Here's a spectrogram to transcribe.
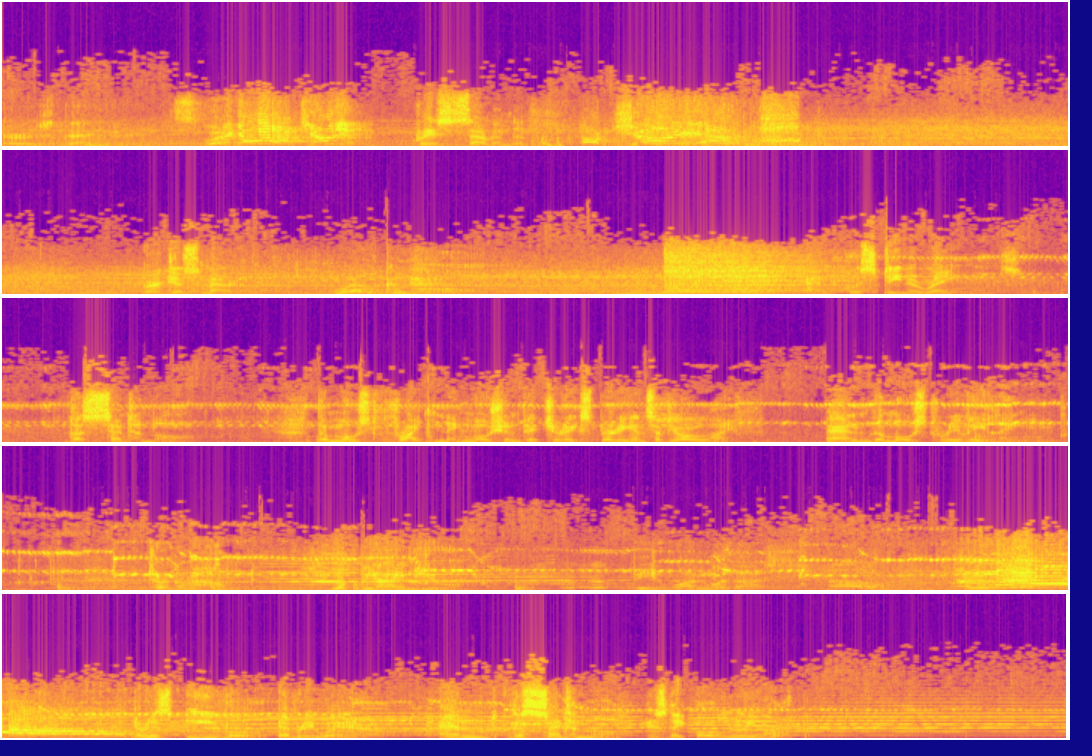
There is danger. Swear to God, I'll kill you! Chris Sarandon, I'll kill you! Burgess Meredith, Welcome home. and Cristina Raines. The Sentinel. The most frightening motion picture experience of your life. And the most revealing. Turn around. Look behind you. Be one with us. Oh, no! There is evil everywhere. And the Sentinel is the only hope.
